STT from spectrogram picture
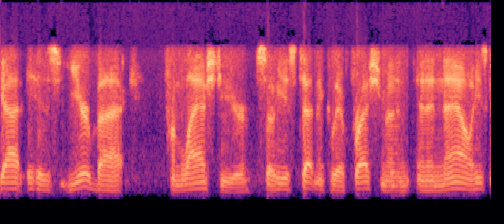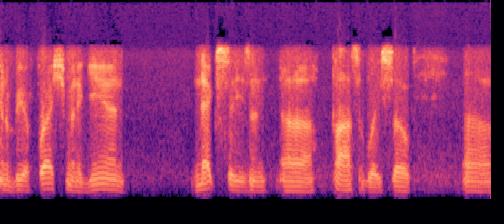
got his year back from last year, so he is technically a freshman, and then now he's going to be a freshman again next season, uh, possibly. So, uh,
